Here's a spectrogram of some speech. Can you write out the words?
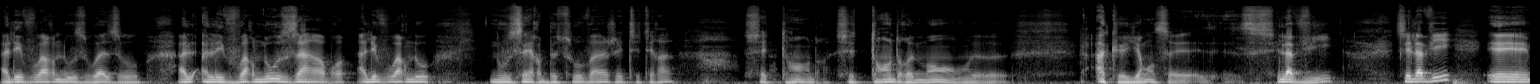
allez voir nos oiseaux, all- allez voir nos arbres, allez voir nos, nos herbes sauvages, etc. C'est tendre, c'est tendrement euh, accueillant, c'est la vie. C'est la vie et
